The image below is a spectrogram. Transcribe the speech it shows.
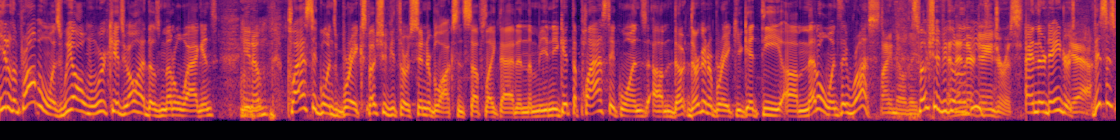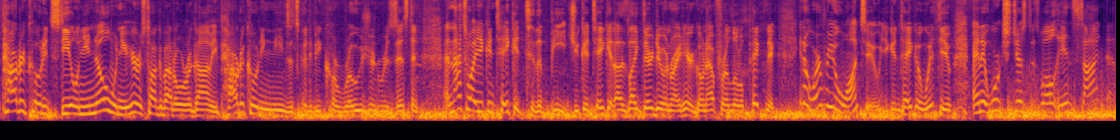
you know the problem was we all when we were kids we all had those metal wagons. You know, Mm-hmm. plastic ones break, especially if you throw cinder blocks and stuff like that in them. And you get the plastic ones, um, they're, they're going to break. You get the uh, metal ones, they rust. I know they- especially if you go and to the they're beach. dangerous. And they're dangerous. Yeah. This is powder coated steel, and you know when you hear us talk about origami, powder coating means it's going to be corrosion resistant, and that's why you can take it to the beach. You can take it uh, like they're doing right here, going out for a little picnic. You know, wherever you want to, you can take it with you, and it works just as well inside that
